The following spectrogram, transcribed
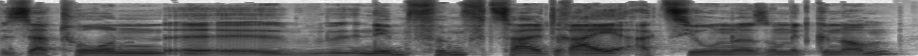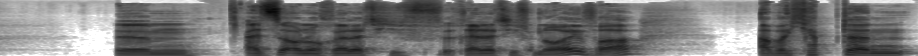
Saturn äh, Nimm 5 Zahl 3 Aktion oder so mitgenommen, ähm, als es auch noch relativ, relativ neu war. Aber ich habe dann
